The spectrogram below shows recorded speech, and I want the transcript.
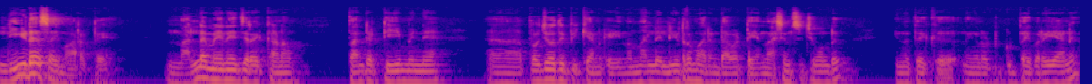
ലീഡേഴ്സായി മാറട്ടെ. നല്ല മാനേജറെ കാണാം. തന്റെ ടീമിനെ പ്രചോദിപ്പിക്കാൻ കഴിയുന്ന നല്ല ലീഡർമാരുണ്ടാവട്ടെ എന്ന് ആശംസിച്ചുകൊണ്ട് ഇന്നത്തേക്ക് നിങ്ങളോട് ഗുഡ് ബൈ പറയുകയാണ്.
